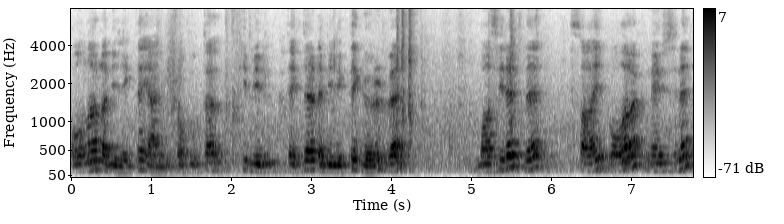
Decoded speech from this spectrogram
onlarla birlikte yani çokluktaki bir teklerle birlikte görür ve basiretle sahip olarak nefsine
